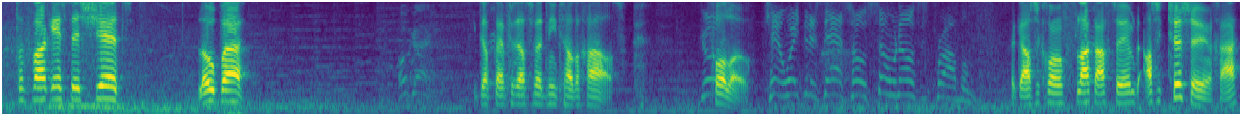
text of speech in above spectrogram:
What the fuck is this shit? Lopen! Ik dacht even dat we het niet hadden gehaald. Follow. Kijk, als ik gewoon vlak achter hun, als ik tussen hun ga,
